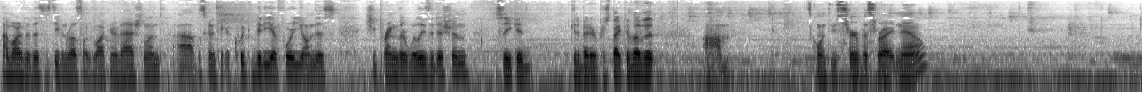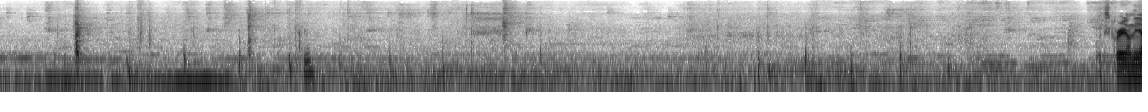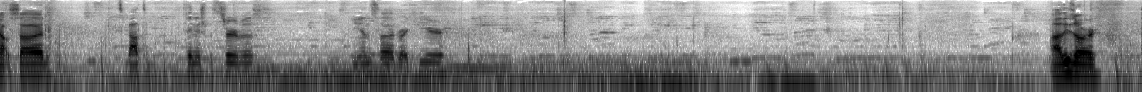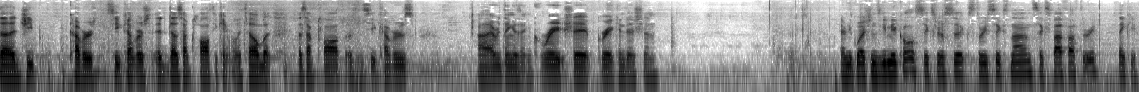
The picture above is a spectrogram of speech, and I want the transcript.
Hi Martha, this is Stephen Russell, Glockner of Ashland. Uh, I was going to take a quick video for you on this Jeep Wrangler Willys edition so you could get a better perspective of it. Um, it's going through service right now. Looks great on the outside. It's about to finish with service. The inside right here. Uh, these are the Jeep covers, seat covers. It does have cloth, you can't really tell, but it does have cloth as the seat covers. Uh, everything is in great shape, great condition. Have any questions, give me a call, 606-369-6553. Thank you.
